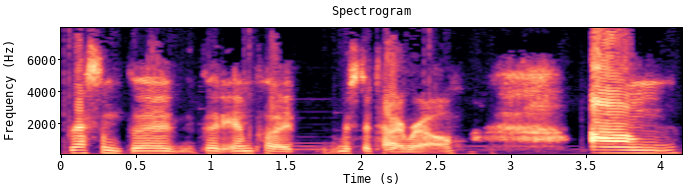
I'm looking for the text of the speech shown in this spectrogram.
That's some good good input, Mr. Tyrelle. Um,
